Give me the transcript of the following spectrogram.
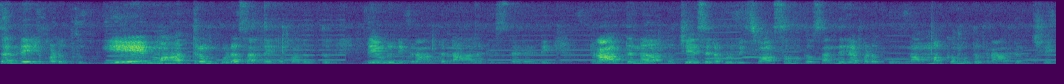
సందేహపడొద్దు. ఏ మాత్రం కూడా సందేహపడొద్దు. దేవుడు నీ ప్రార్థన ఆలకిస్తాడండి. ప్రార్థన నువ్వు చేసేటప్పుడు విశ్వాసముతో సందేహపడకు నమ్మకముతో ప్రార్థన చేయి.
